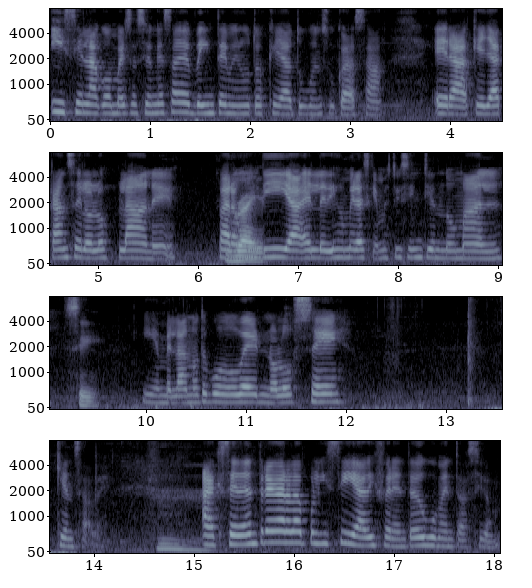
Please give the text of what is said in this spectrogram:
y si en la conversación esa de 20 minutos que ella tuvo en su casa era que ella canceló los planes para un día, él le dijo, mira, es que me estoy sintiendo mal Sí. y en verdad no te puedo ver, no lo sé. ¿Quién sabe? Accede a entregar a la policía diferente documentación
